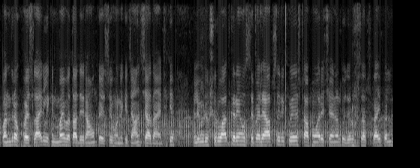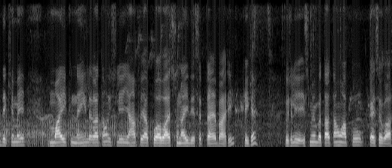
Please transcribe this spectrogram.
पंद्रह को फैसला आएगा, लेकिन मैं बता दे रहा हूँ कैसे होने के चांस ज़्यादा हैं, ठीक है? पहले वीडियो शुरुआत करें, उससे पहले आपसे रिक्वेस्ट, आप हमारे चैनल को ज़रूर सब्सक्राइब कर लें। देखिए, मैं माइक नहीं लगाता हूँ, इसलिए यहाँ पर आपको आवाज़ सुनाई दे सकता है बाहरी, ठीक है? तो चलिए, इसमें बताता हूँ आपको कैसे होगा।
